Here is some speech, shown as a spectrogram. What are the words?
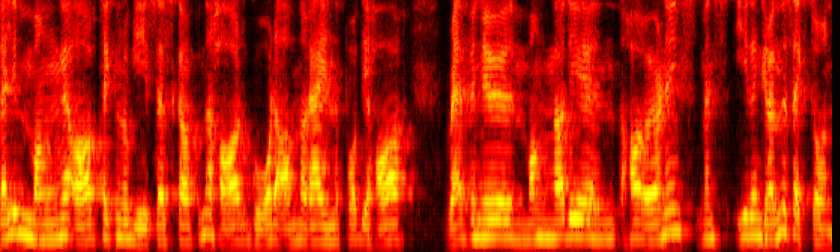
Veldig mange av teknologiselskapene har, går det an å regne på. De har revenue, mange av de har earnings. Mens i den grønne sektoren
